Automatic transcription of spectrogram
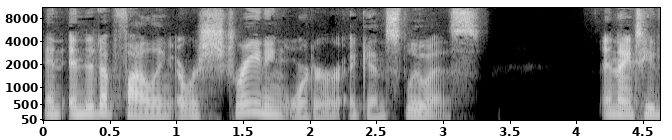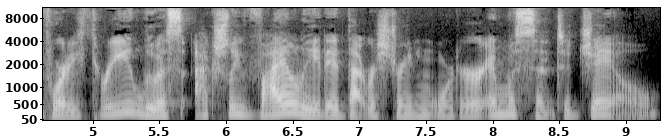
and ended up filing a restraining order against Louis. In 1943, Louis actually violated that restraining order and was sent to jail.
